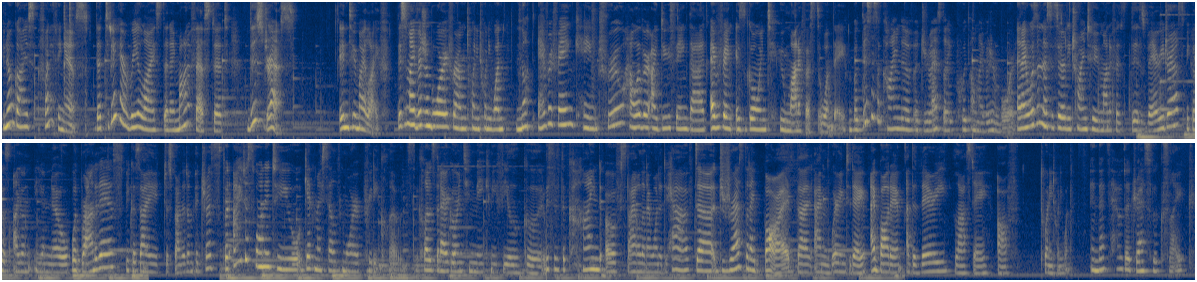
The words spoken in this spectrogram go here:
You know, guys, funny thing is that today I realized that I manifested this dress into my life. This is my vision board from 2021. Not everything came true. However, I do think that everything is going to manifest one day. But this is a kind of a dress that I put on my vision board. And I wasn't necessarily trying to manifest this very dress because I don't even know what brand it is because I just found it on Pinterest. But I just wanted to get myself more pretty clothes. The clothes that are going to make me feel good. This is the kind of style that I wanted to have. The dress that I bought that I'm wearing today, I bought it at the very last day of 2021. And that's how the dress looks like.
